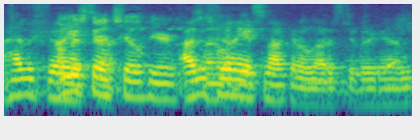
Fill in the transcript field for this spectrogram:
I have a feeling. I'm just gonna not- chill here. I have a feeling get- it's not gonna let us do it again.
